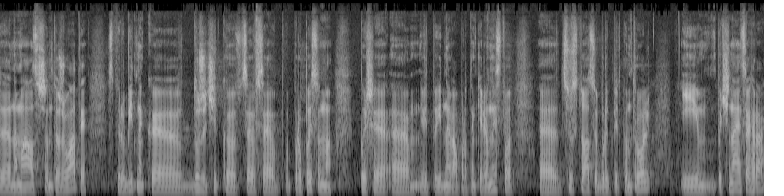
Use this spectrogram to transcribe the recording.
е, намагалися шантажувати. Співробітник е, дуже чітко це все прописано. Пише е, відповідний рапорт на керівництво. Е, цю ситуацію беруть під контроль. І починається гра.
